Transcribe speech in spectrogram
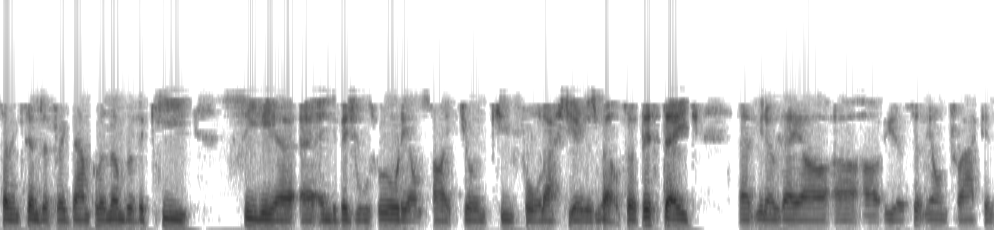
so, in terms of, for example, a number of the key senior uh, individuals were already on site during Q4 last year as well. So at this stage, uh, you know, they are you know, certainly on track and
